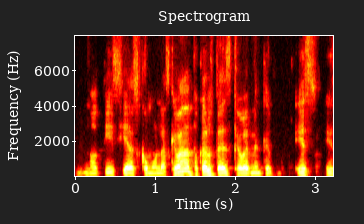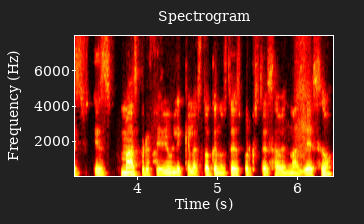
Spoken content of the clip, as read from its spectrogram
noticias como las que van a tocar ustedes, que obviamente es, es, es, más preferible que las toquen ustedes porque ustedes saben más de eso.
